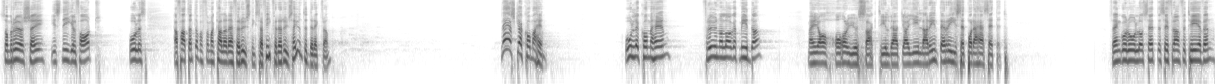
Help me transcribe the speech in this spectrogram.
som rör sig i snigelfart. Olles, jag fattar inte varför man kallar det här för rusningstrafik, för det rusar ju inte direkt fram. När ska jag komma hem? Olle kommer hem, frun har lagat middag. Men jag har ju sagt till dig att jag gillar inte riset på det här sättet. Sen går Olle och sätter sig framför tvn,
